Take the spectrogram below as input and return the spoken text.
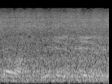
方は。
